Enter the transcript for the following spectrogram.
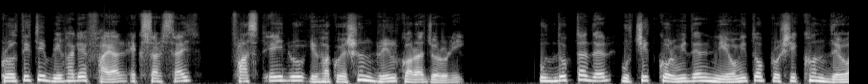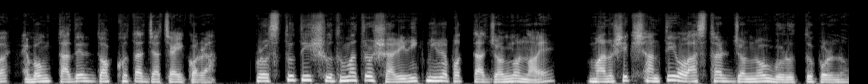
প্রতিটি বিভাগে ফায়ার এক্সারসাইজ, ফার্স্ট এইড ও ইভাকুয়েশন ড্রিল করা জরুরি। উদ্যোক্তাদের, উচিত কর্মীদের নিয়মিত প্রশিক্ষণ দেওয়া এবং তাদের দক্ষতা যাচাই করা। প্রস্তুতি শুধুমাত্র শারীরিক নিরাপত্তার জন্য নয়, মানসিক শান্তি ও আস্থার জন্য গুরুত্বপূর্ণ।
